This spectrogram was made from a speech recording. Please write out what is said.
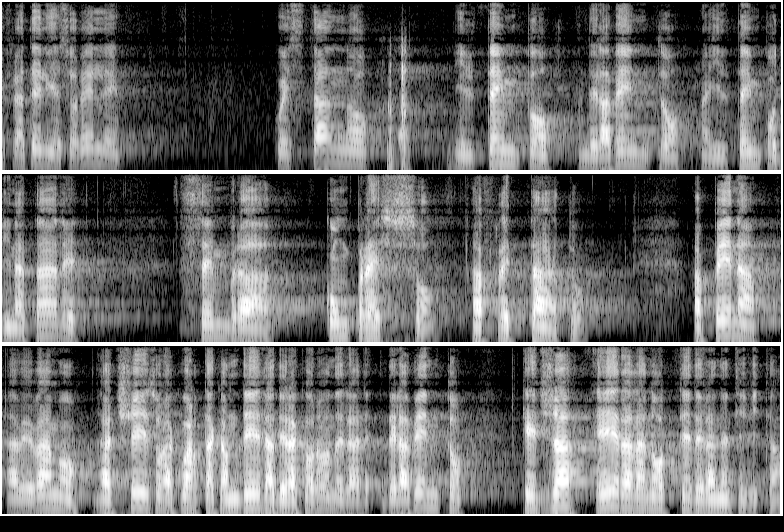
fratelli e sorelle, quest'anno il tempo dell'Avvento il tempo di Natale sembra compresso, affrettato. Appena avevamo acceso la quarta candela della corona dell'Avvento, che già era la notte della Natività.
